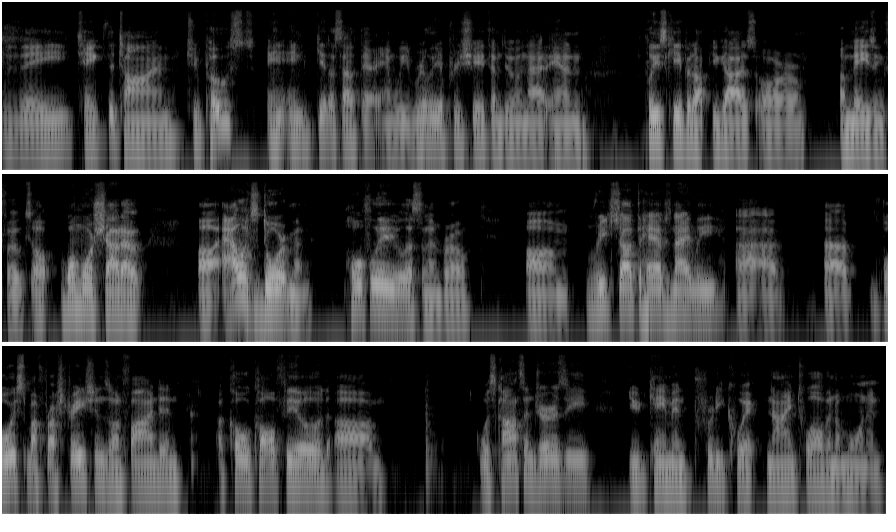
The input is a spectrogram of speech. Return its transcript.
they take the time to post and, and get us out there, and we really appreciate them doing that. And please keep it up, you guys are amazing folks. Oh, one more shout out, uh, Alex Dortman. Hopefully you're listening, bro. Um, reached out to Habs Nightly. Uh, I uh, voiced my frustrations on finding a Cole Caufield um, Wisconsin jersey. Dude came in pretty quick, 9 12 in the morning,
